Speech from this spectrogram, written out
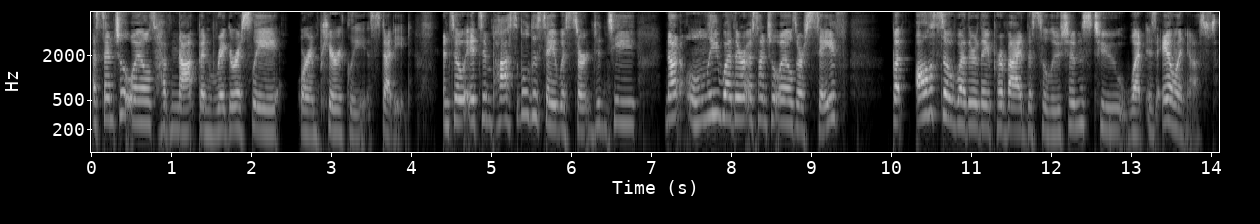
essential oils have not been rigorously or empirically studied. And so it's impossible to say with certainty not only whether essential oils are safe, but also whether they provide the solutions to what is ailing us.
